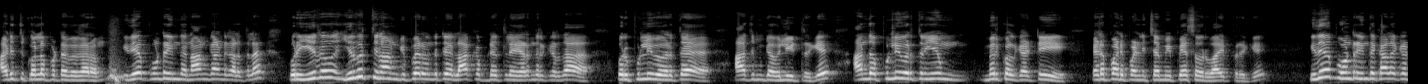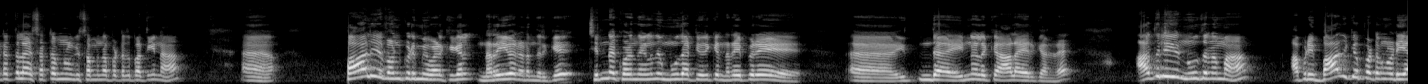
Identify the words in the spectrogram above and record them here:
அடித்து கொல்லப்பட்ட விவகாரம். இதே போன்று இந்த நான்காண்டு காலத்தில் ஒரு இரு இருபத்தி நான்கு பேர் வந்துட்டு லாக்அப் டெத்தில் இறந்துருக்கிறதா ஒரு புள்ளி விவரத்தை அதிமுக வெளியிட்டிருக்கு. அந்த புள்ளி விவரத்தையும் மேற்கோள் காட்டி எடப்பாடி பழனிசாமி பேச ஒரு வாய்ப்பு இருக்குது இதே போன்று இந்த காலகட்டத்தில் சட்டம் ஒழுங்கு சம்மந்தப்பட்டது பார்த்திங்கன்னா பாலியல் வன்கொடுமை வழக்குகள் நிறையவே நடந்திருக்கு. சின்ன குழந்தைங்கலேருந்து மூதாட்டி வரைக்கும் நிறைய பேர் இந்த இன்னலுக்கு ஆளாயிருக்காங்க. அதுலேயும் நூதனமாக அப்படி பாதிக்கப்பட்டவங்களுடைய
